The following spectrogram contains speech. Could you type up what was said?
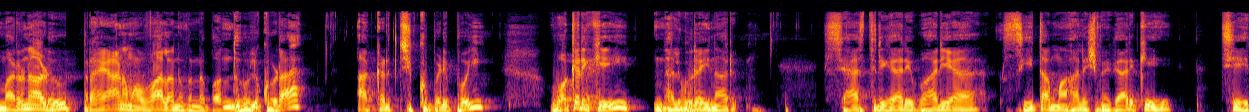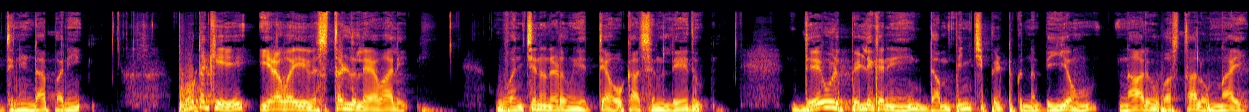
మరునాడు ప్రయాణం అవ్వాలనుకున్న బంధువులు కూడా అక్కడ చిక్కుపడిపోయి ఒకరికి నలుగురైనారు. శాస్త్రి గారి భార్య సీతామహాలక్ష్మి గారికి చేతి నిండా పని. పూటకి ఇరవై విస్తళ్ళు లేవాలి. వంచిన నడుము ఎత్తే అవకాశం లేదు. దేవుడి పెళ్ళికని దంపించి పెట్టుకున్న బియ్యం నాలుగు బస్తాలు ఉన్నాయి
